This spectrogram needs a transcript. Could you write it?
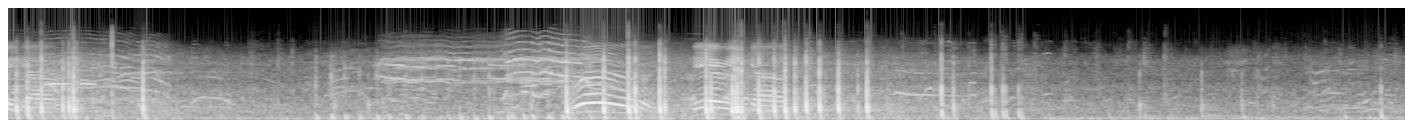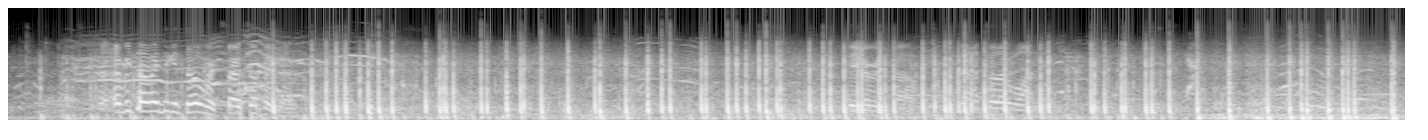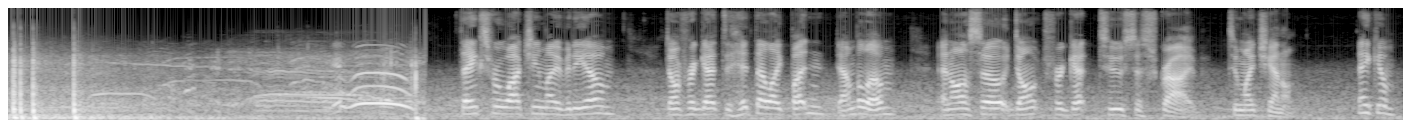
we go. Whoa, there we go. Every time I think it's over, it starts up again. There we go. That's what I! Thanks for watching my video. Don't forget to hit that like button down below. And also don't forget to subscribe to my channel. Thank you.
